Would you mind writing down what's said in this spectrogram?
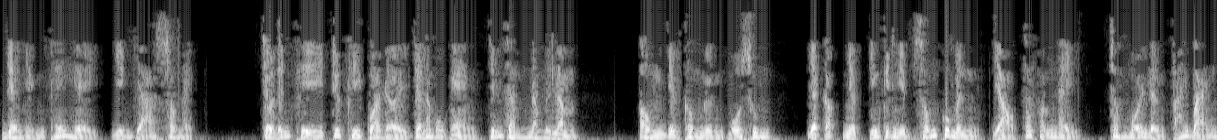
và những thế hệ diễn giả sau này. Cho đến khi trước khi qua đời vào năm 1955, ông vẫn không ngừng bổ sung và cập nhật những kinh nghiệm sống của mình vào tác phẩm này trong mỗi lần tái bản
